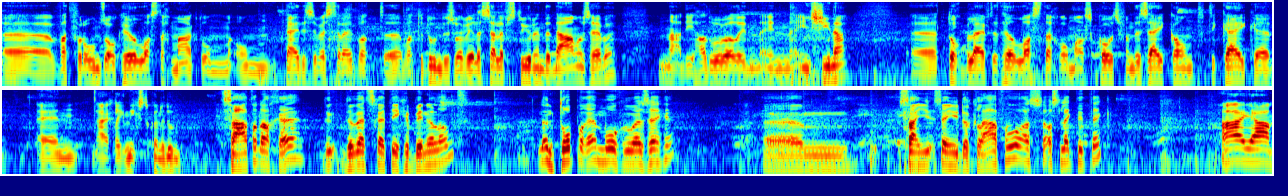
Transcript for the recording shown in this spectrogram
Uh, wat voor ons ook heel lastig maakt om, om tijdens de wedstrijd wat, uh, wat te doen. Dus we willen zelfsturende dames hebben. Nou, die hadden we wel in, in, in China. Uh, toch blijft het heel lastig om als coach van de zijkant te kijken en eigenlijk niks te kunnen doen. Zaterdag, hè? De, de wedstrijd tegen Binnenland. Een topper, hè, mogen we zeggen. Um, zijn, zijn jullie er klaar voor als, als Lectitech? Ah ja,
